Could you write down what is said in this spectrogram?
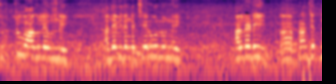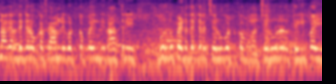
చుట్టూ వాగులే ఉన్నాయి. అదేవిధంగా చెరువులు ఉన్నాయి. ఆల్రెడీ ప్రాజెక్ట్ నగర్ దగ్గర ఒక ఫ్యామిలీ కొట్టుకుపోయింది. రాత్రి బురుగుపేట దగ్గర చెరువు కొట్టుకో చెరువు తెగిపోయి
